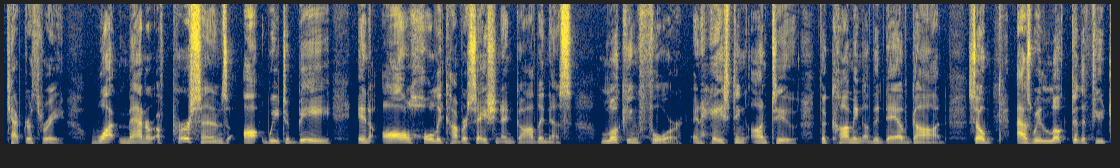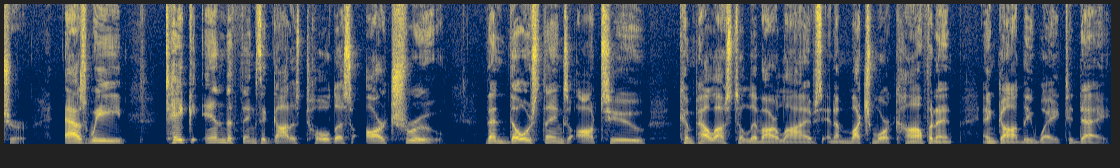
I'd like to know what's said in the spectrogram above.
chapter 3. What manner of persons ought we to be in all holy conversation and godliness? Looking for and hasting unto the coming of the day of God. So, as we look to the future, as we take in the things that God has told us are true, then those things ought to compel us to live our lives in a much more confident and godly way today.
